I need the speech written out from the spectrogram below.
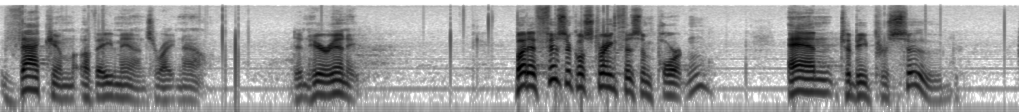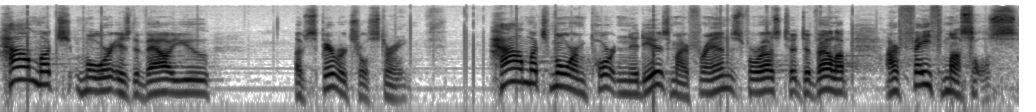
vacuum of amens right now. Didn't hear any. But if physical strength is important and to be pursued, how much more is the value of spiritual strength? How much more important it is, my friends, for us to develop our faith muscles.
